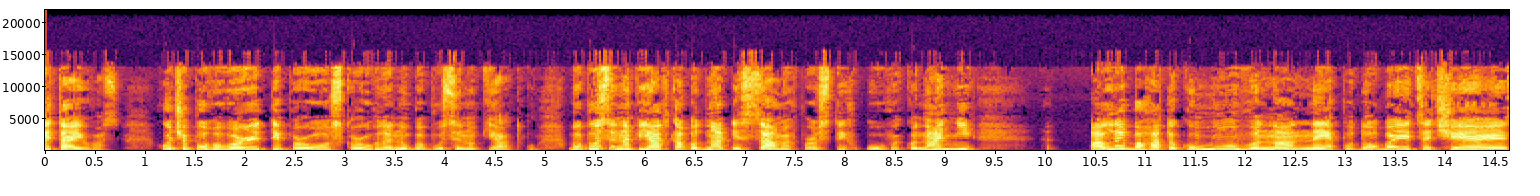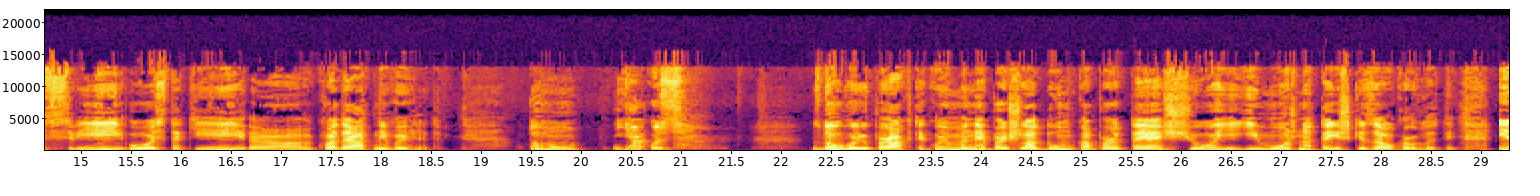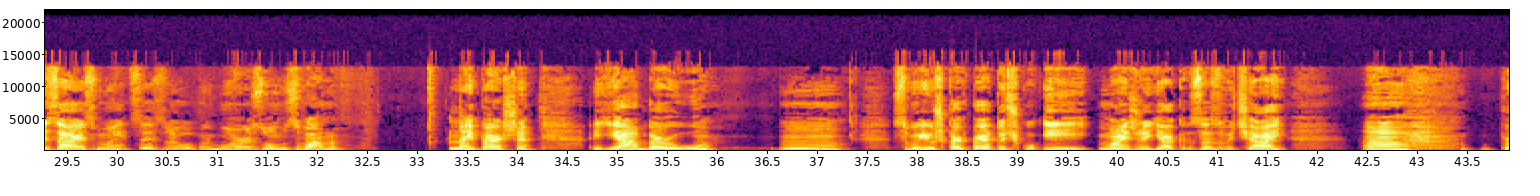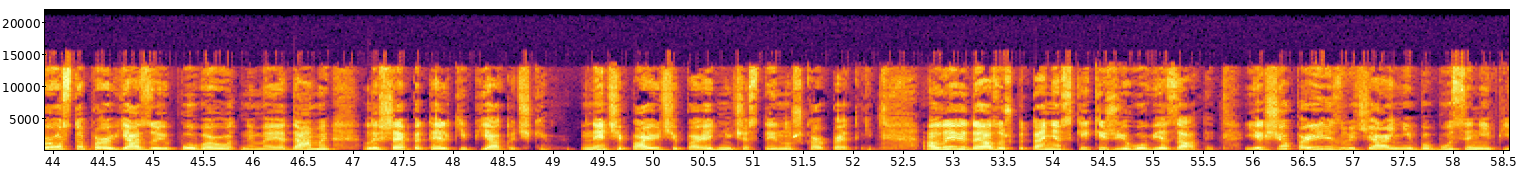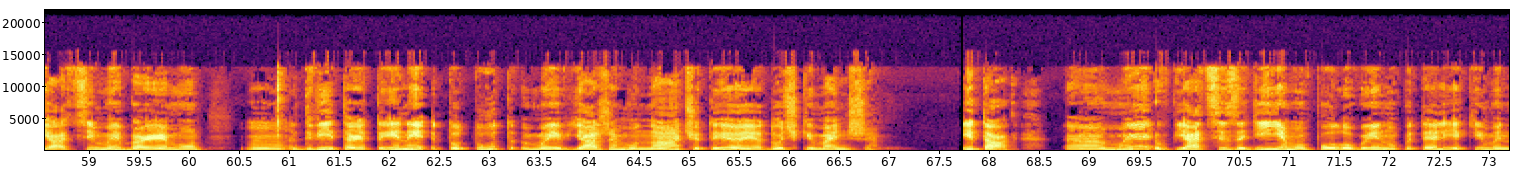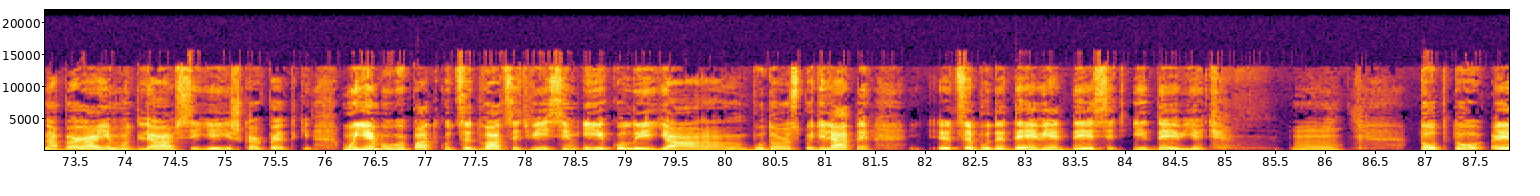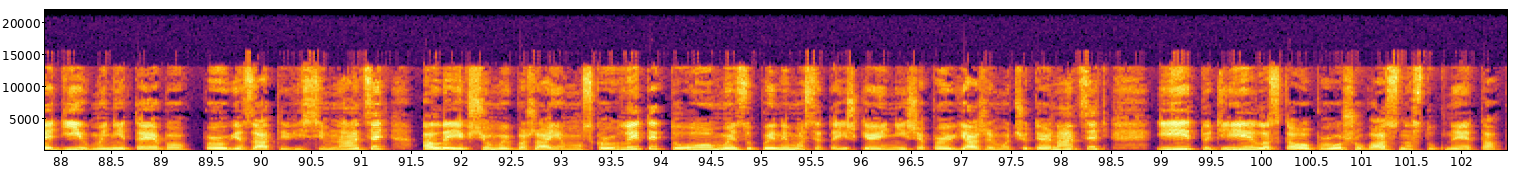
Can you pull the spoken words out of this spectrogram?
Вітаю вас! Хочу поговорити про скруглену бабусину п'ятку. Бабусина п'ятка одна із самих простих у виконанні, але багато кому вона не подобається через свій ось такий е, квадратний вигляд. Тому якось з довгою практикою мене прийшла думка про те, що її можна трішки заокруглити. І зараз ми це зробимо разом з вами. Найперше, я беру м, свою шкарпеточку і майже як зазвичай, а, просто пров'язую поворотними рядами лише петельки п'яточки не чіпаючи передню частину шкарпетки. Але відразу ж питання, скільки ж його в'язати. Якщо при звичайній бабусиній п'ятці ми беремо дві третини, то тут ми в'яжемо на 4 рядочки менше. І так, ми в п'ятці задіємо половину петель, які ми набираємо для всієї шкарпетки. В моєму випадку це 28, і коли я е, буду розподіляти, е, це буде 9, 10 і 9. Тобто рядів мені треба пров'язати 18, але якщо ми бажаємо скруглити, то ми зупинимося трішки раніше. Пров'яжемо 14 і тоді ласкаво прошу вас в наступний етап.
